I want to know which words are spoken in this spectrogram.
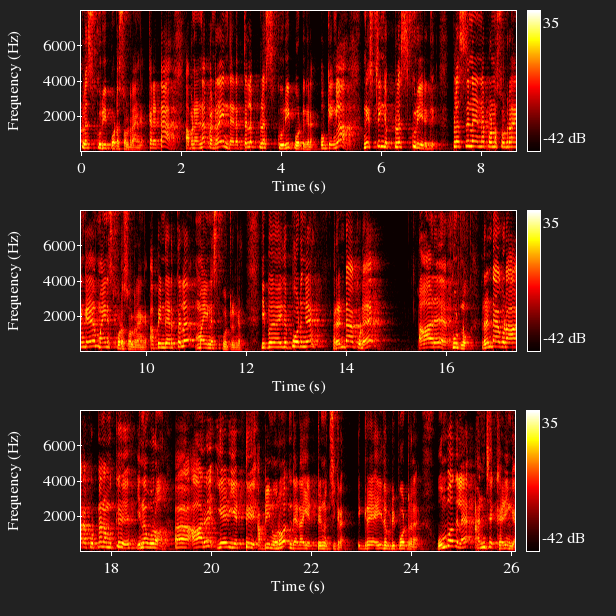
ப்ளஸ் குறி போட சொல்கிறாங்க கரெக்டா அப்போ நான் என்ன பண்ணுறேன் இந்த இடத்துல ப்ளஸ் குறி போட்டுக்கிறேன். ஓகேங்களா? நெக்ஸ்ட் இங்கே ப்ளஸ் குறி இருக்குது ப்ளஸ்னா என்ன பண்ண சொல்கிறாங்க மைனஸ் போட சொல்கிறாங்க அப்போ இந்த இடத்துல மைனஸ் போட்டுருங்க. இப்போ இதை போடுங்க. ரெண்டாக கூட ஆறை கூட்டணும். ரெண்டா கூட ஆறை கூட்டினா நமக்கு என்ன வரும்? ஆறு ஏழு எட்டு அப்படின்னு வரும். இந்த இடம் எட்டுன்னு வச்சுக்கிறேன். கிரே இது இப்படி போட்டுறேன். ஒம்போதில் அஞ்சை கழிங்க.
